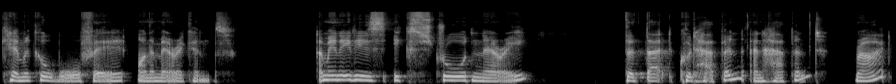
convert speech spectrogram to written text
chemical warfare on Americans. I mean, it is extraordinary that that could happen and happened, right?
